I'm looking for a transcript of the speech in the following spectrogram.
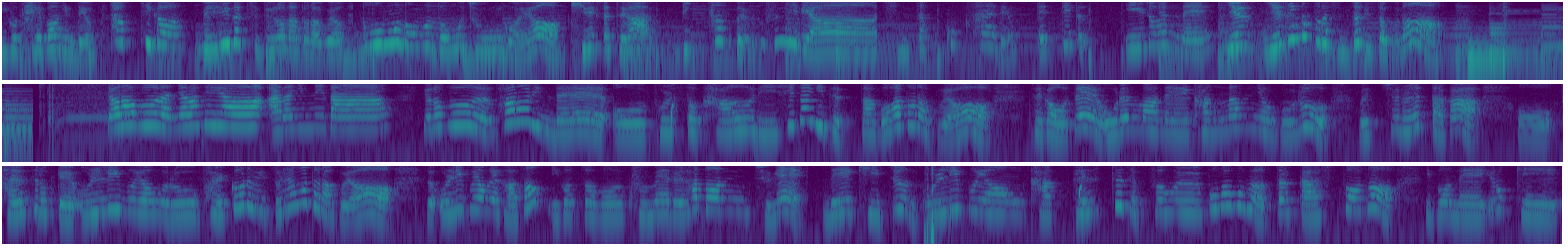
이거 대박인데요. 잡티가 매일같이 늘어나더라고요. 너무너무너무 좋은 거예요. 기획 세트가 미쳤어요. 무슨 일이야. 진짜 꼭 사야 돼요. 에뛰드 일 좀 했네. 얘, 얘 생각보다 진짜 비싸구나. 여러분 안녕하세요. 아랑입니다. 여러분 8월인데 어, 벌써 가을이 시작이 됐다고 하더라고요. 제가 어제 오랜만에 강남역으로 외출을 했다가 어, 자연스럽게 올리브영으로 발걸음이 또 향하더라고요. 그 올리브영에 가서 이것저것 구매를 하던 중에 내 기준 올리브영 각 베스트 제품을 뽑아보면 어떨까 싶어서 이번에 이렇게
